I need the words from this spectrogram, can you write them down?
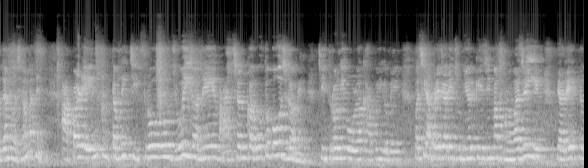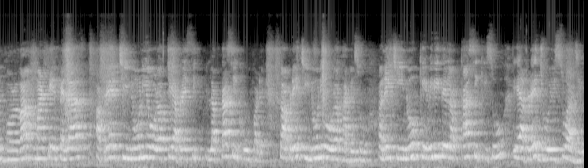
બધા મજામાં ને? આપણે તમને ચિત્રો જોઈ અને વાંચન કરવું તો બહુ જ ગમે. ચિત્રોની ઓળખ આપવી ગમે. પછી આપણે જ્યારે જુનિયર કેજીમાં ભણવા જઈએ, ત્યારે ભણવા માટે પહેલાં આપણે ચિહ્નોની ઓળખથી આપણે લખતા શીખવું પડે. તો આપણે ચિહ્નોની ઓળખ આપીશું અને ચિહ્નો કેવી રીતે લખતા શીખીશું એ આપણે જોઈશું આજે.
